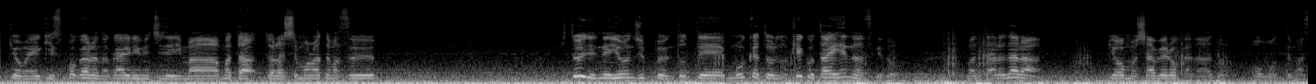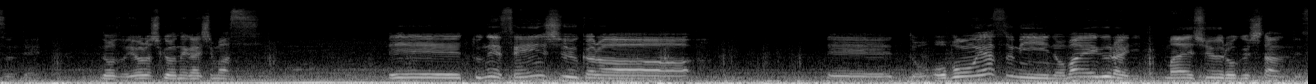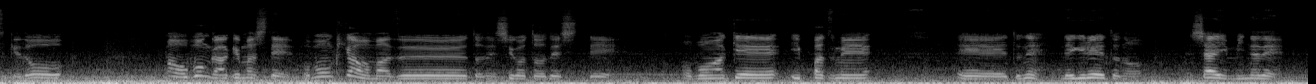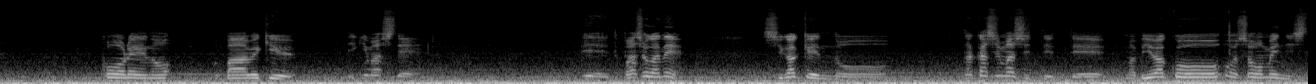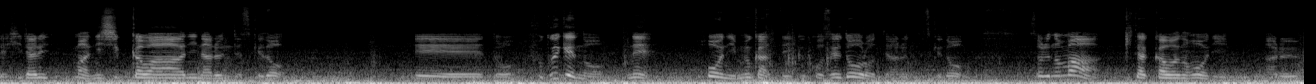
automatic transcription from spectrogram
今日もエキスポからの帰り道で今また撮らせてもらってます。一人でね40分撮ってもう一回撮るの結構大変なんですけどまあだらだら今日も喋ろうかなと思ってますんでどうぞよろしくお願いします。えー、っとね先週から、お盆休みの前ぐらいに前収録したんですけどまあお盆が明けましてお盆期間はまあずっとね仕事でしてお盆明け一発目えー、とねレギュレートの社員みんなで恒例のバーベキュー行きましてえー、と場所がね滋賀県の高島市って言って、まあ、琵琶湖を正面にして左、まあ、西側になるんですけど、えーと、福井県のね方に向かっていく湖西道路ってあるんですけどそれのまあ北側の方にある、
